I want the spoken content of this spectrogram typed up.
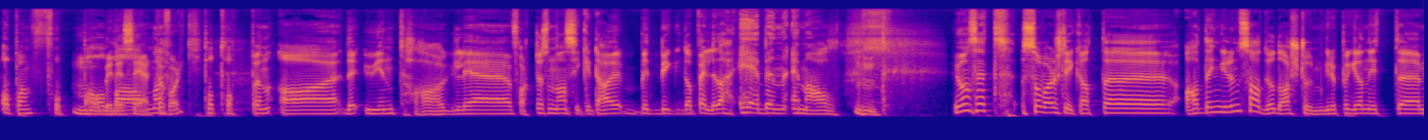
Oppå en fotballbane folk. på toppen av det uinntagelige fortet, som man sikkert har blitt bygd opp veldig, da. Eben Emal. Uansett så var det slik at uh, av den grunn så hadde jo da Stormgruppe Granit uh,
